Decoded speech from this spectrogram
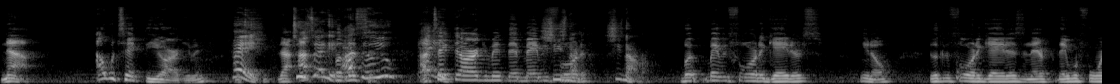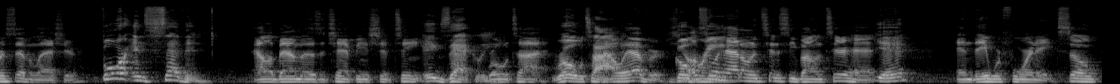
Now, I would take the argument. Hey, Now, two I, seconds. but I feel you. I take the argument that maybe She's Florida, not. She's not wrong. but maybe Florida Gators. You know, you look at the Florida Gators, and they they were four and seven last year. Four and seven. Alabama is a championship team. Exactly. Roll Tide. Roll Tide. However, she Go also green. had on a Tennessee Volunteer hat, Yeah. and they were four and eight. So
